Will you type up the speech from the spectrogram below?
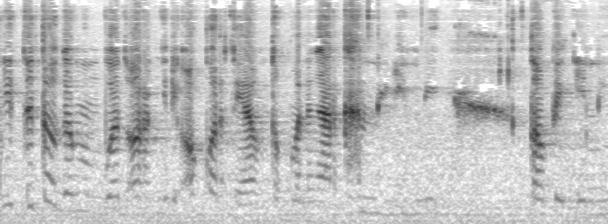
ini itu agak membuat orang jadi awkward ya untuk mendengarkan ini topik ini.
